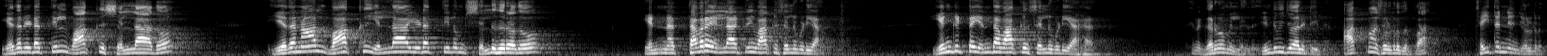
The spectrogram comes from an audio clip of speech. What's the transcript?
எதனிடத்தில் வாக்கு செல்லாதோ? எதனால் வாக்கு எல்லா இடத்திலும் செல்லுகிறதோ? என்னை தவிர எல்லாத்தையும் வாக்கு செல்லுபடியாகும் எங்கிட்ட எந்த வாக்கும் செல்லுபடியாகாது. எனக்கு கர்வம் இல்லை இது. இண்டிவிஜுவாலிட்டி இல்லை. ஆத்மா சொல்கிறதுப்பா சைத்தன்யம் சொல்கிறது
